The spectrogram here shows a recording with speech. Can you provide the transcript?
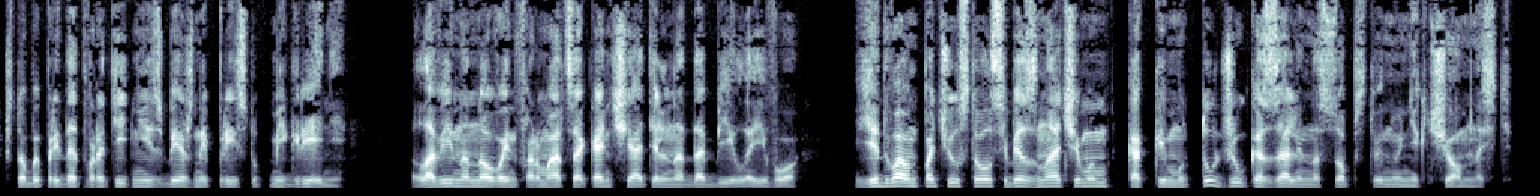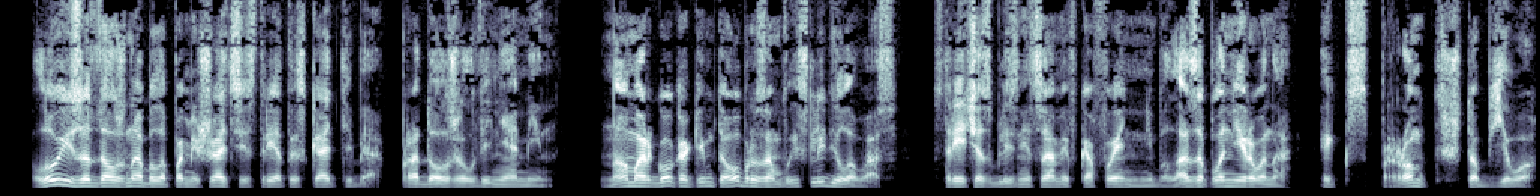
чтобы предотвратить неизбежный приступ мигрени. Лавина новой информации окончательно добила его. Едва он почувствовал себя значимым, как ему тут же указали на собственную никчемность. «Луиза должна была помешать сестре отыскать тебя», — продолжил Вениамин. «Но Марго каким-то образом выследила вас. Встреча с близнецами в кафе не была запланирована. Экспромт, чтоб его.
